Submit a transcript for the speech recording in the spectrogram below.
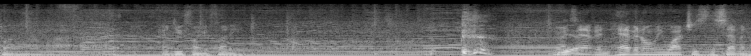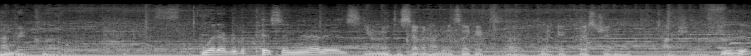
But uh, I do find it funny. Yeah. Evan, Evan only watches the 700 Club. Whatever the pissing that is. You don't know what the 700? It's like a uh, like a Christian talk show. Is it?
